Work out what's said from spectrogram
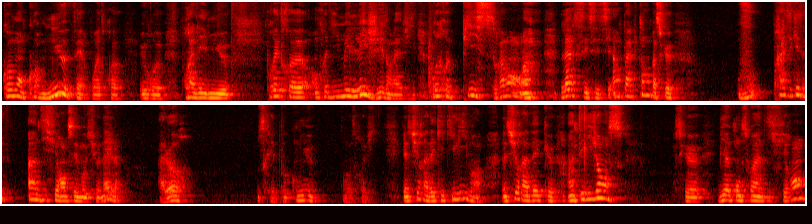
comment encore mieux faire pour être heureux, pour aller mieux, pour être, euh, entre guillemets, léger dans la vie, pour être peace. Vraiment, là, c'est impactant parce que vous pratiquez cette indifférence émotionnelle, alors vous serez beaucoup mieux dans votre vie. Bien sûr, avec équilibre, bien sûr, avec euh, intelligence. Parce que bien qu'on soit indifférent,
